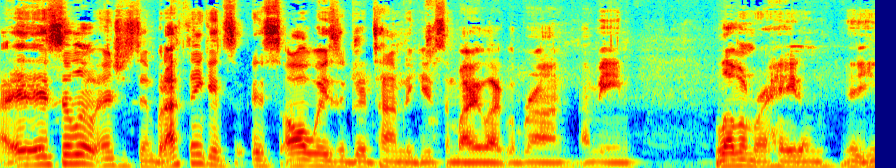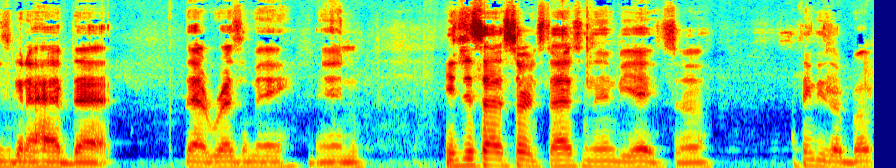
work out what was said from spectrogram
it's a little interesting, but I think it's it's always a good time to get somebody like LeBron. I mean, love him or hate him, he's going to have that that resume, and he's just at a certain status in the NBA. So I think these are both.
